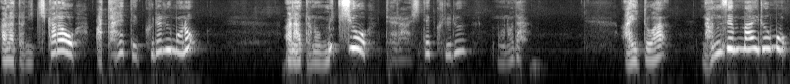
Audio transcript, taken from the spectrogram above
あなたに力を与えてくれるもの。あなたの道を照らしてくれるものものだ。愛とは何千マイルも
